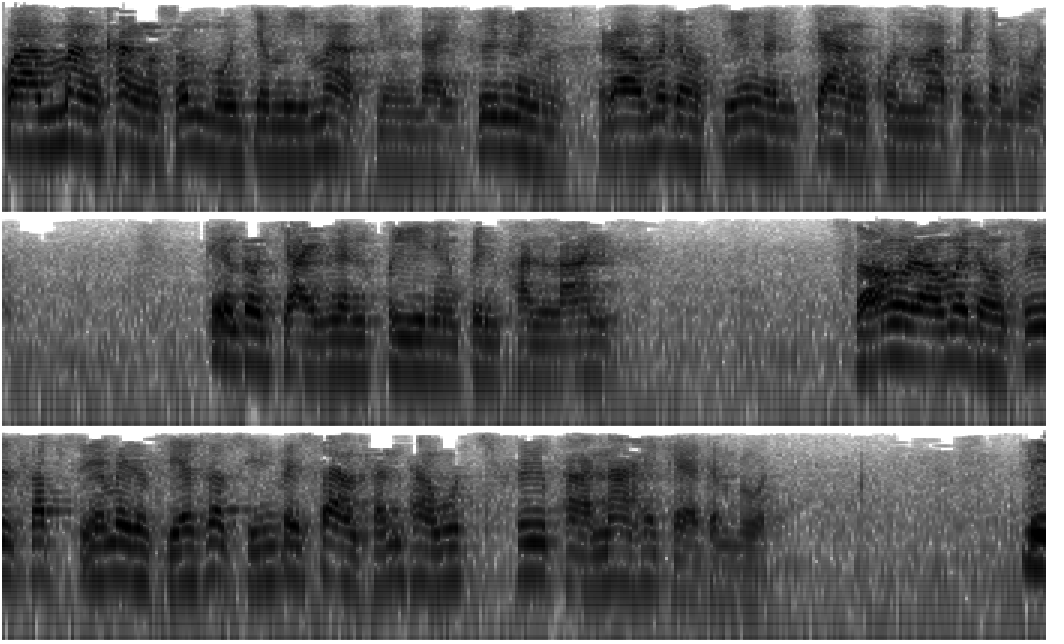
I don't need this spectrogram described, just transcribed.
ความมั่งคั่งสมบูรณ์จะมีมากเพียงใดคือหนึ่งเราไม่ต้องเสียเงินจ้างคนมาเป็นตำรวจเรื่องต้องจ่ายเงินปีหนึ่งเป็นพันล้าน สองเราไม่ต้องซื้อทรัพย์เสียไม่ต้องเสียทรัพย์สินไปสร้างสันทาวุธซื้อผ่านหน้าให้แก่ตำรวจ นี่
